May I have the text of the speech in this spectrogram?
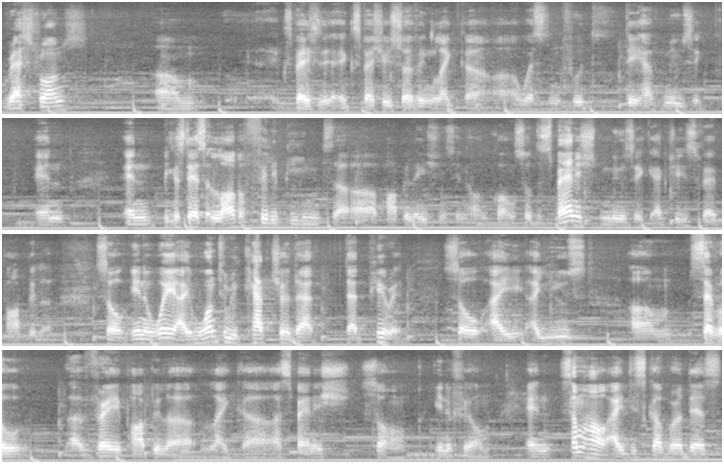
restaurants, um, especially, especially serving like uh, uh, Western food, they have music. And, and because there's a lot of Philippines uh, uh, populations in Hong Kong, so the Spanish music actually is very popular. So in a way, I want to recapture that, that period. So I, I use um, several a very popular, like uh, a Spanish song in the film. And somehow I discovered there's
